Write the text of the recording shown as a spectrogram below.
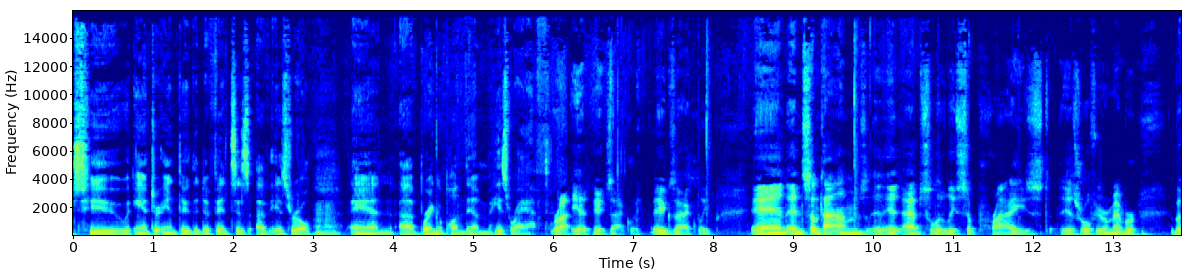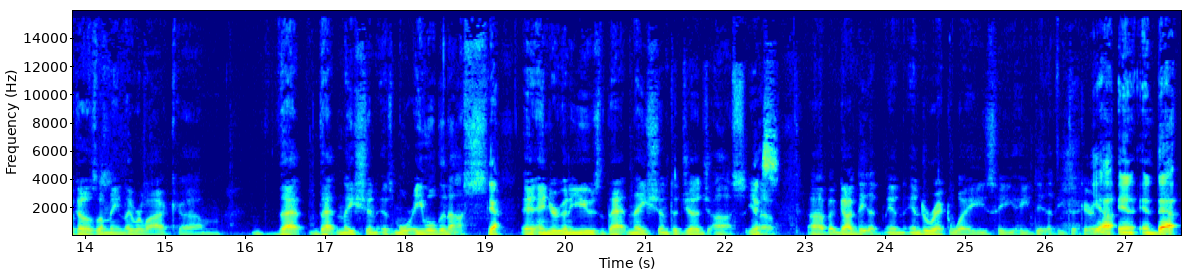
to enter into the defenses of Israel Mm-hmm. and uh, bring upon them His wrath. Right. Yeah. Exactly. Exactly. And and sometimes it, it absolutely surprised Israel, if you remember, because I mean they were like um, that. That nation is more evil than us. Yeah. And, and you're going to use that nation to judge us. You Yes. know. Uh, but God did in indirect ways. He He did. He took care of. Yeah, and and that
